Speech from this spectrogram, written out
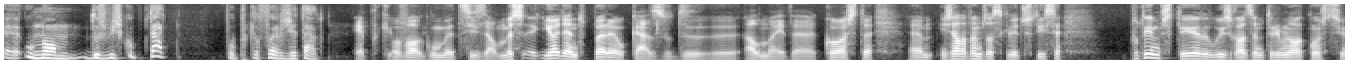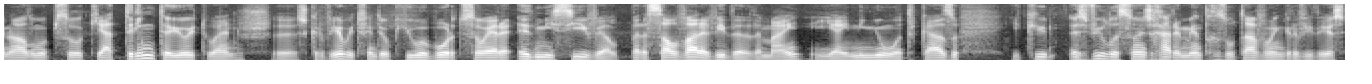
uh, o nome dos bispos foi porque ele foi rejeitado. É porque houve alguma decisão. Mas, e olhando para o caso de uh, Almeida Costa, um, e já lá vamos ao segredo de justiça, Podemos ter, Luís Rosa, no Tribunal Constitucional, uma pessoa que há 38 anos uh, escreveu e defendeu que o aborto só era admissível para salvar a vida da mãe e em nenhum outro caso, e que as violações raramente resultavam em gravidez.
